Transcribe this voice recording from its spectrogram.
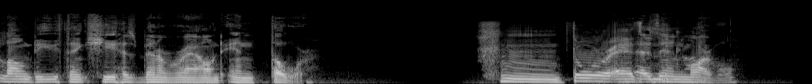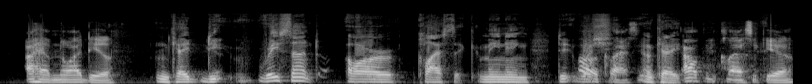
long do you think she has been around in Thor, hmm, Thor as, as in, in Marvel? I have no idea Okay, do you- recent or classic? Meaning, oh she- classic Okay, I'll be classic yeah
